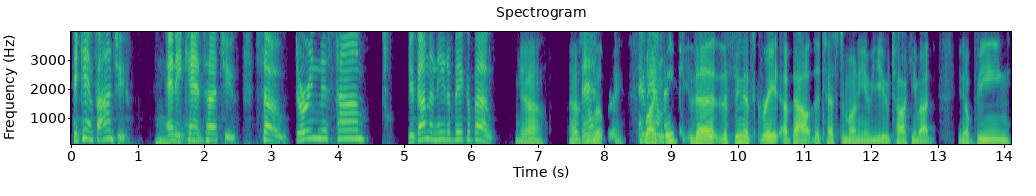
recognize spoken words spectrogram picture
he can't find you. hmm. and he can't touch you. So during this time, you're gonna need a bigger boat. Yeah, absolutely. Yeah. Well, I think the the thing that's great about the testimony of you talking about, you know, being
